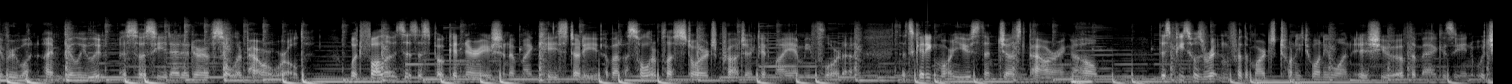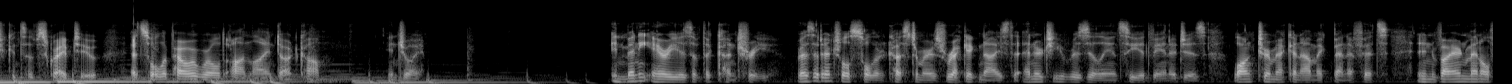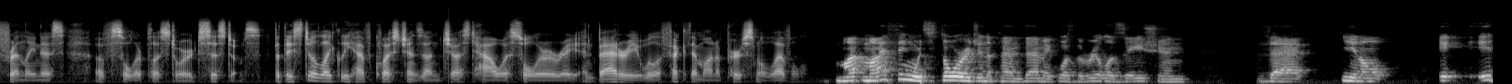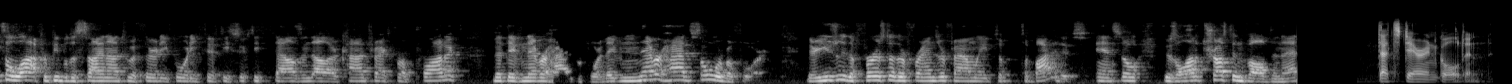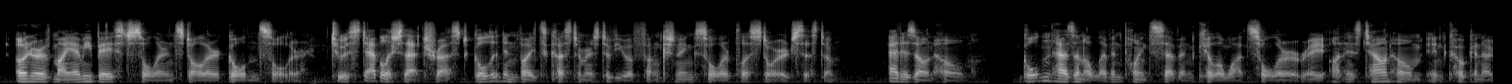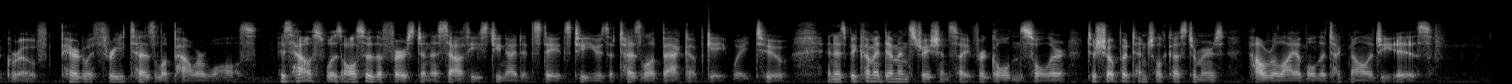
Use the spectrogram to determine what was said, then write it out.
everyone, I'm Billy Liu, Associate Editor of Solar Power World. What follows is a spoken narration of my case study about a solar plus storage project in Miami, Florida, that's getting more use than just powering a home. This piece was written for the March 2021 issue of the magazine, which you can subscribe to at solarpowerworldonline.com. Enjoy. In many areas of the country, Residential solar customers recognize the energy resiliency advantages, long term economic benefits, and environmental friendliness of solar plus storage systems, but they still likely have questions on just how a solar array and battery will affect them on a personal level. My, my thing with storage in the pandemic was the realization that, you know, it, it's a lot for people to sign on to a 30, 40, 50, 60,000 dollar contract for a product that they've never had before. They've never had solar before they're usually the first of their friends or family to, to buy this. And so there's a lot of trust involved in that. That's Darren Golden, owner of Miami based solar installer Golden Solar. To establish that trust, Golden invites customers to view a functioning solar plus storage system at his own home. Golden has an 11.7 kilowatt solar array on his townhome in Coconut Grove, paired with three Tesla Powerwalls. His house was also the first in the southeast United States to use a Tesla backup gateway 2, and has become a demonstration site for Golden Solar to show potential customers how reliable the technology is.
